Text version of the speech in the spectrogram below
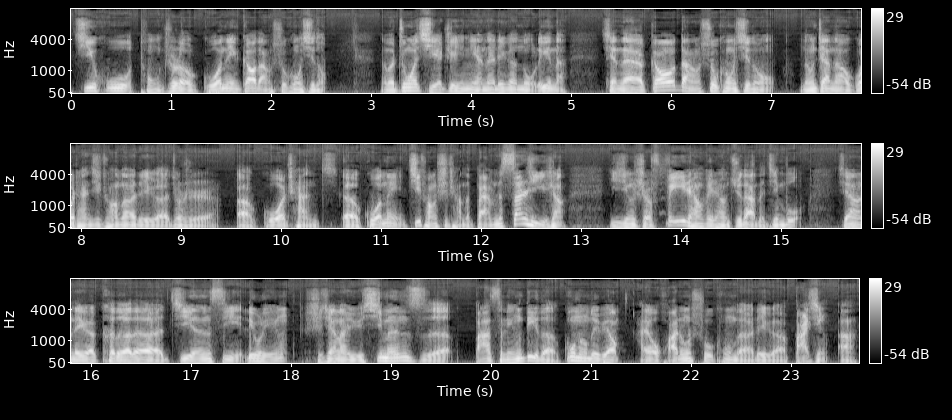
几乎统治了国内高档数控系统。那么中国企业这些年的这个努力呢，现在高档数控系统。能占到国产机床的这个就是呃国产呃国内机床市场的百分之三十以上，已经是非常非常巨大的进步。像这个科德的 GNC 六零实现了与西门子八四零 D 的功能对标，还有华中数控的这个八型啊。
